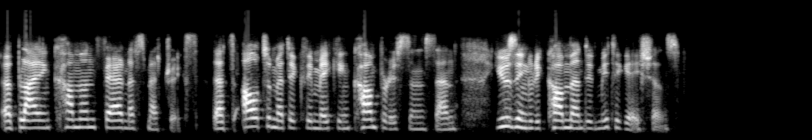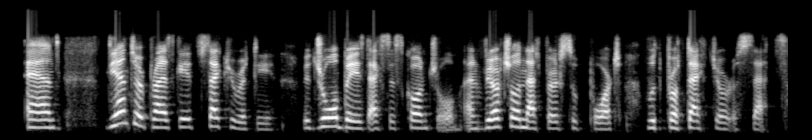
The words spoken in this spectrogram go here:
applying common fairness metrics that's automatically making comparisons and using recommended mitigations. And the enterprise gate security with role-based access control and virtual network support would protect your assets.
